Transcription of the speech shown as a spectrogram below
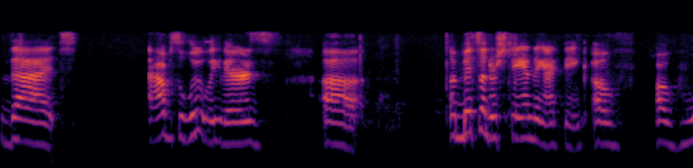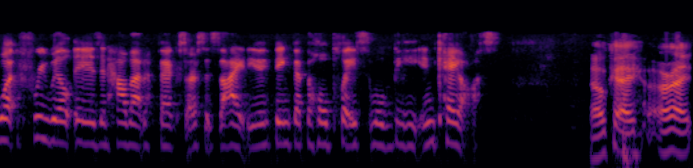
That absolutely there's uh, a misunderstanding, I think, of of what free will is and how that affects our society. They think that the whole place will be in chaos. Okay, all right.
